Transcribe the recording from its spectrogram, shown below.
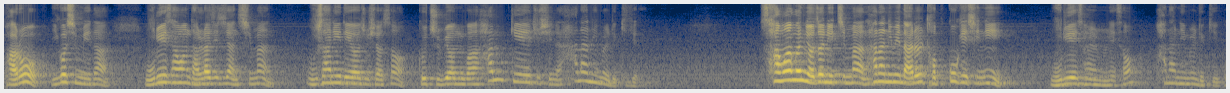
바로 이것입니다. 우리의 상황 달라지지 않지만 우산이 되어 주셔서 그 주변과 함께 해 주시는 하나님을 느끼게 됩니다. 상황은 여전히 있지만 하나님이 나를 덮고 계시니 우리의 삶에서 하나님을 느끼고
